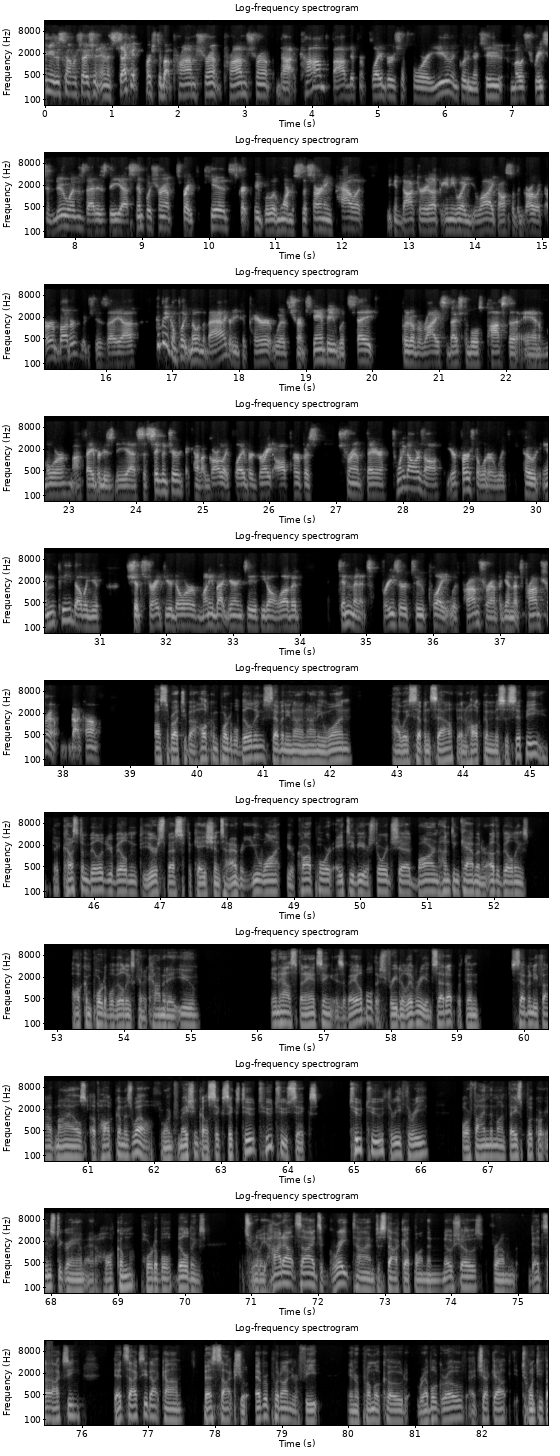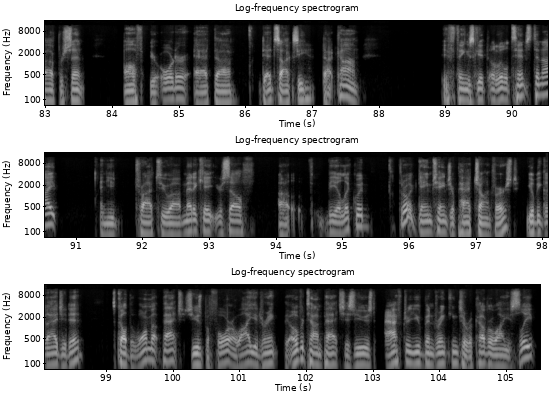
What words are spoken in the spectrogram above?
continue this conversation in a second. First, about Prime Shrimp, primeshrimp.com. Five different flavors for you, including their two most recent new ones. That is the uh, Simply Shrimp. It's great for kids, it's great for people with a more discerning palate. You can doctor it up any way you like. Also, the garlic herb butter, which is a uh, could be a complete meal in the bag, or you could pair it with shrimp scampi, with steak, put it over rice, vegetables, pasta, and more. My favorite is the uh, signature, kind of a garlic flavor, great all-purpose shrimp there. $20 off your first order with code MPW. Shipped straight to your door. Money back guarantee if you don't love it. 10 minutes, freezer to plate with Prime Shrimp. Again, that's primeshrimp.com. Also brought to you by Holcomb Portable Buildings, 7991 Highway 7 South in Holcomb, Mississippi. They custom build your building to your specifications, however you want your carport, ATV or storage shed, barn, hunting cabin, or other buildings. Holcomb Portable Buildings can accommodate you. In house financing is available. There's free delivery and setup within 75 miles of Holcomb as well. For more information, call 662 226 2233 or find them on Facebook or Instagram at Holcomb Portable Buildings. It's really hot outside. It's a great time to stock up on the no shows from Dead Soxy. DeadSoxy.com. Best socks you'll ever put on your feet. Enter promo code Rebel Grove at checkout. Get 25% off your order at uh, deadsoxy.com. If things get a little tense tonight and you try to uh, medicate yourself uh, via liquid, throw a game changer patch on first. You'll be glad you did. It's called the warm up patch. It's used before or while you drink. The overtime patch is used after you've been drinking to recover while you sleep.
